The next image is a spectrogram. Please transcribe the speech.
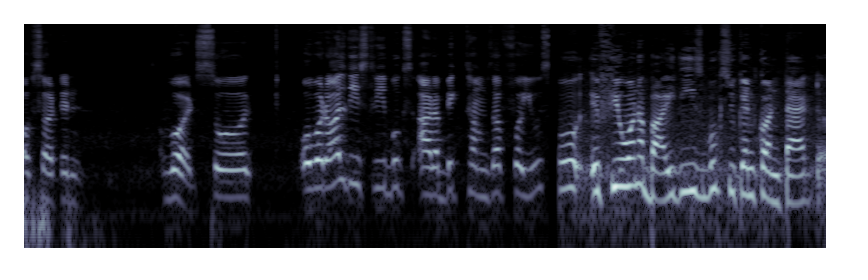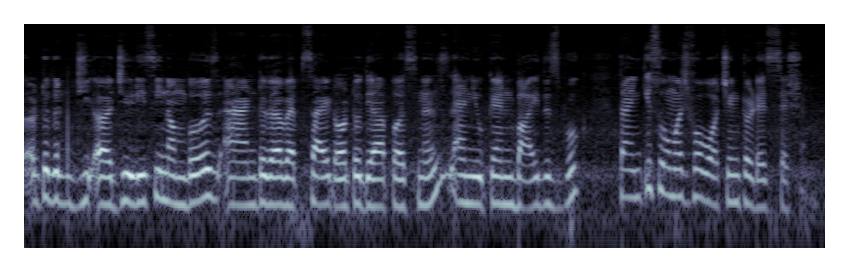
of certain words. So overall these three books are a big thumbs up for you. So if you want to buy these books you can contact uh, to the G, uh, gdc numbers and to their website or to their personals and you can buy this book. Thank you so much for watching today's session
